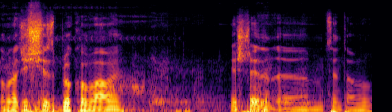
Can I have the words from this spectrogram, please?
Dobra, gdzieś się zblokowały. Jeszcze jeden um, centaur.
